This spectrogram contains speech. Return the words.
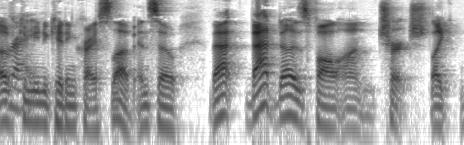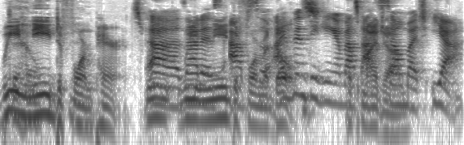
of Right. communicating Christ's love, and so that that does fall on church. Like we To help. need to form parents. We, Uh, we that is need to form absolutely. adults. I've been thinking about That's that so much. Yeah,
